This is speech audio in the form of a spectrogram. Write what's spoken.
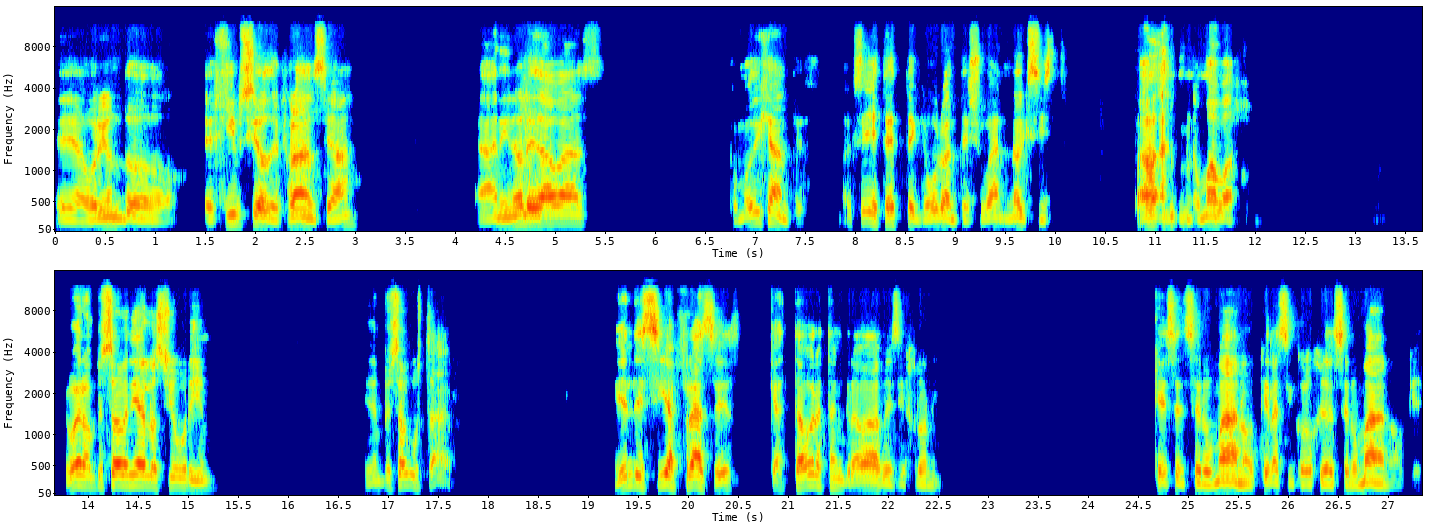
eh, oriundo egipcio de Francia, a ni no le dabas, como dije antes, no existe este que vuelva ante Yuan, no existe. Estaba lo más bajo. Y bueno, empezó a venir a los Yurim y empezó a gustar. Y él decía frases que hasta ahora están grabadas Sigroni qué es el ser humano, qué es la psicología del ser humano. Qué...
